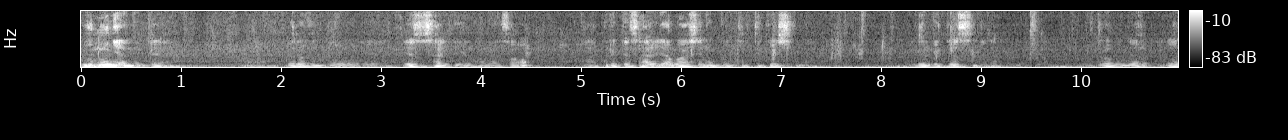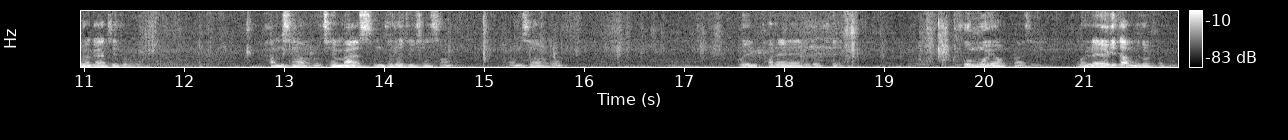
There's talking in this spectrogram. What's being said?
의문이었는데 어, 여러분들의 예수 살기를 보면서 아, 그렇게 살려고 하시는 분들도 계시구나 이걸 느꼈습니다. 여러분 여러, 여러 가지로 감사하고 제 말씀 들어주셔서 감사하고 5.18에 이렇게 부무역까지 원래 여기다 묻었거든요.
